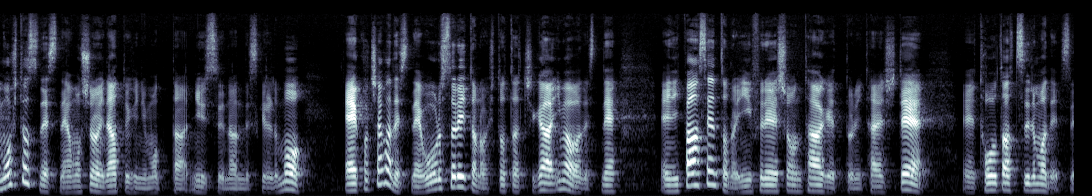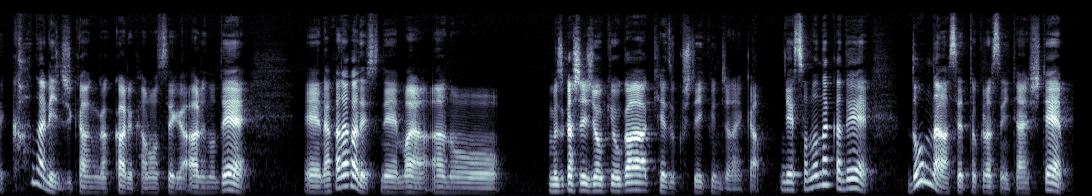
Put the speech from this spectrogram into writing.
もう一つですね面白いなというふうに思ったニュースなんですけれどもこちらがですねウォール・ストリートの人たちが今はですね2%のインフレーションターゲットに対して到達するまでですねかなり時間がかかる可能性があるのでなかなかですねまああの難しい状況が継続していくんじゃないか。でその中でどんなアセットクラスに対して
